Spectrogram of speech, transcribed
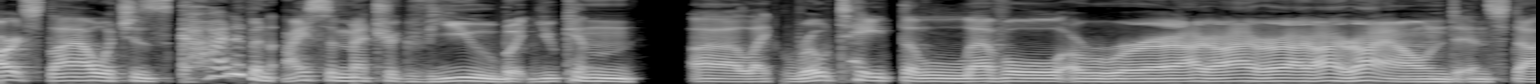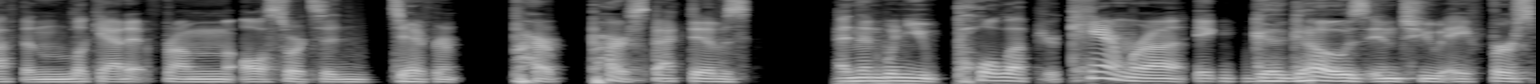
art style which is kind of an isometric view but you can uh like rotate the level around and stuff and look at it from all sorts of different per- perspectives. And then when you pull up your camera it g- goes into a first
